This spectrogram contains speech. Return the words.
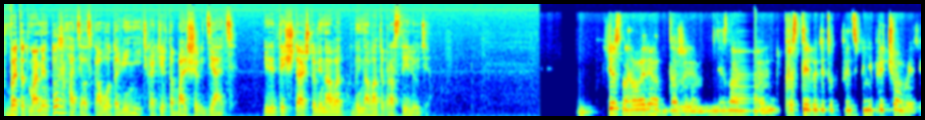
в этот момент тоже хотелось кого-то винить, каких-то больших дядь? Или ты считаешь, что виноват, виноваты простые люди? Честно говоря, даже не знаю, простые люди тут, в принципе, ни при чем в этих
